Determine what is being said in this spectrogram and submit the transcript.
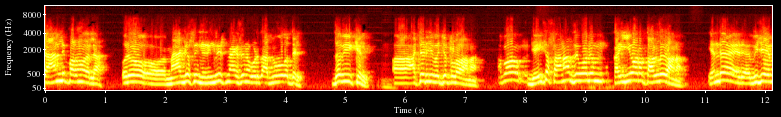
ചാനലിൽ പറഞ്ഞതല്ല. ഒരു മാഗസിൻ ഇംഗ്ലീഷ് മാഗസിന് കൊടുത്ത അഭിമുഖത്തിൽ ദ വീക്കിൽ അച്ചടിച്ച് വെച്ചിട്ടുള്ളതാണ്. അപ്പോ ജയിച്ച സ്ഥാനാർത്ഥി പോലും കയ്യോടെ തള്ളുകയാണ്. എന്റെ വിജയം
